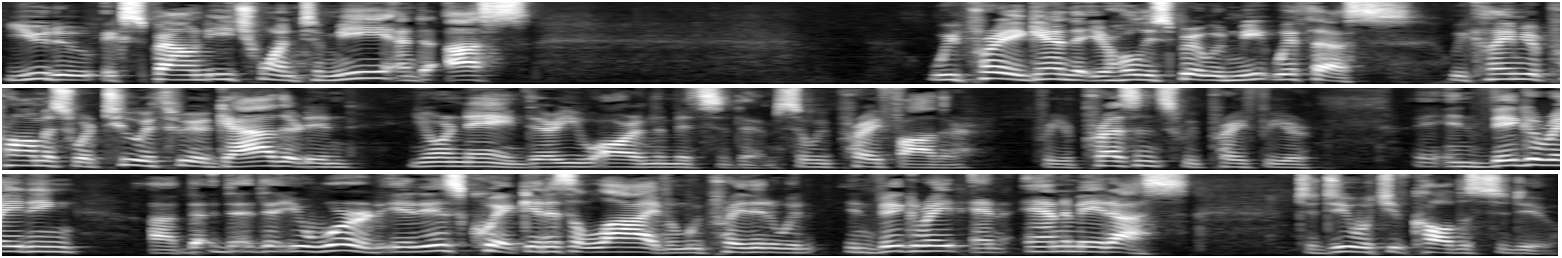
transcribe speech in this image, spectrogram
you to expound each one to me and to us. We pray again that your Holy Spirit would meet with us. We claim your promise where two or three are gathered in your name, there you are in the midst of them. So we pray, Father, for your presence. We pray for your invigorating uh, that, that your word, it is quick, it is alive, and we pray that it would invigorate and animate us to do what you've called us to do.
